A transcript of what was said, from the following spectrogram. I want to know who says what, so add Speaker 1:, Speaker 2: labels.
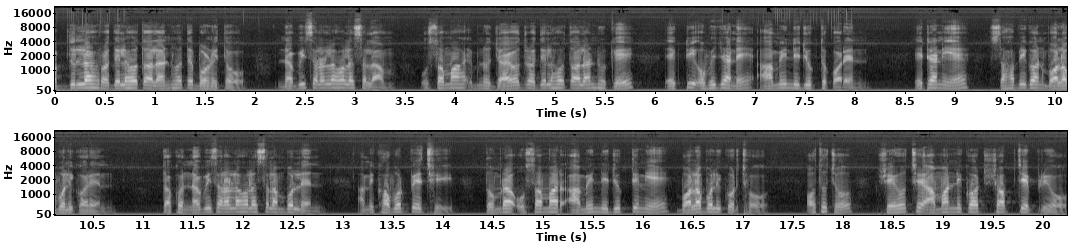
Speaker 1: আবদুল্লাহ রদিল্লাহ তাল্লাহ্ন বর্ণিত। নবী সাল্লাহ আলাইসাল্লাম উসামাহ ইবনু জায়দ রদিল্লাহ তাল্লাহ্নকে একটি অভিযানে আমির নিযুক্ত করেন। এটা নিয়ে সাহাবিগণ বলাবলি করেন। তখন নবী সাল্লাহ আলাইসাল্লাম বললেন, আমি খবর পেয়েছি, তোমরা ওসামার আমির নিযুক্তি নিয়ে বলাবলি করছ, অথচ সে হচ্ছে আমার নিকট সবচেয়ে প্রিয়।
